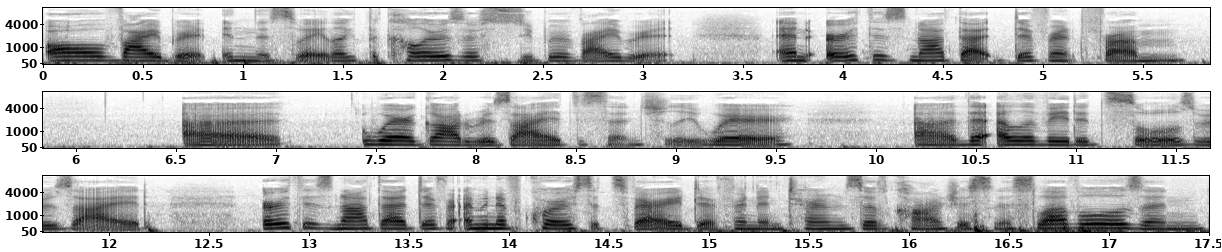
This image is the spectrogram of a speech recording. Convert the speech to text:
all vibrant in this way like the colors are super vibrant and earth is not that different from uh where god resides essentially where uh, the elevated souls reside. Earth is not that different. I mean, of course, it's very different in terms of consciousness levels and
